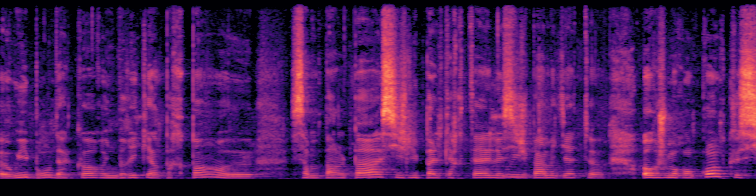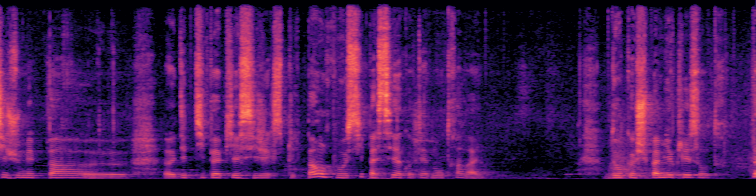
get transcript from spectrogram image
euh, oui, bon, d'accord, une brique et un parpaing, euh, ça me parle pas si je lis pas le cartel et si Oui. j'ai pas un médiateur. Or, je me rends compte que si je mets pas euh, euh, des petits papiers, si j'explique pas, on peut aussi passer à côté de mon travail. Donc, euh, je suis pas mieux que les autres.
